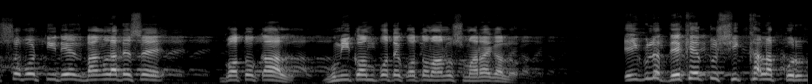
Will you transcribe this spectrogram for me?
পার্শ্ববর্তী দেশ বাংলাদেশে গতকাল ভূমিকম্পতে কত মানুষ মারা গেল? এইগুলো দেখে একটু শিক্ষা লাভ করুন।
